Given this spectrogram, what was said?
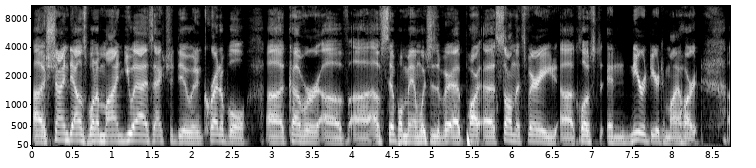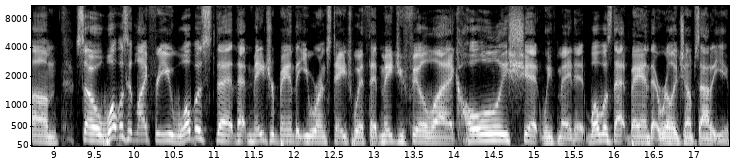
Uh, Shinedown's one of mine. You guys actually do an incredible uh, cover of uh, of Simple Man, which is a very a part, a song that's very uh, close to, and near and dear to my heart. Um, so, what was it like for you? What was that that major band that you were on stage with that made you feel like, holy shit, we've made it? What was that band that really jumps out at you?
